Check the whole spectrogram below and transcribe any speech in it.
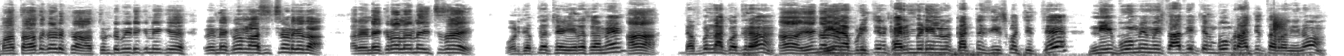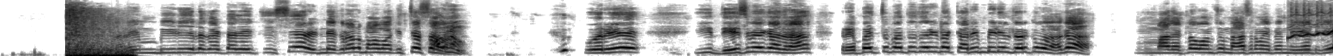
మా తాతగాడు తుంటబీడికి నీకు రెండు ఎకరాలు రాసిచ్చినాడు కదా. ఆ రెండు ఎకరాలైనా ఇచ్చి సాయి. ఒకటి చెప్తా ఈరస్వామి ఆ, డబ్బులు నాకు వద్దురా. ఆ, ఏం కాదు. నేను అప్పుడు ఇచ్చిన కరింబిడీలు కట్ట తీసుకొచ్చి ఇస్తే నీ భూమి మీ తాత ఇచ్చిన భూమి రాసిస్తారా నేను? అరేం బీడీలు గట్ట తెచ్చిస్తే రెండు ఎకరాలు మా మాకు ఇచ్చేస్తావు? అవును. ఒరే ఈ దేశమే కాదురా. ప్రపంచమంతా దొరికిన కరీం బీడీలు దొరకవు. అగా మాది ఎట్లా వంశం నాశనం అయిపోయింది ఏటికి?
